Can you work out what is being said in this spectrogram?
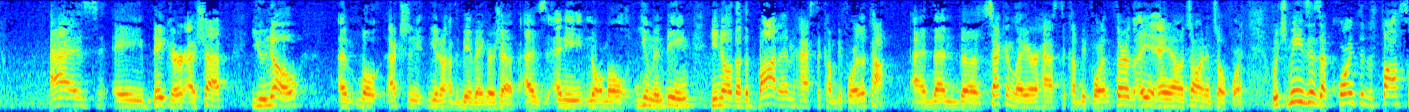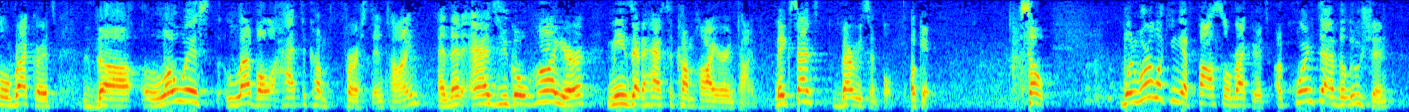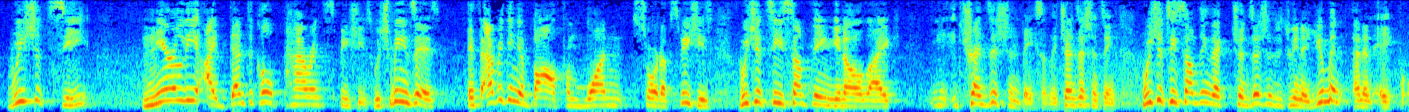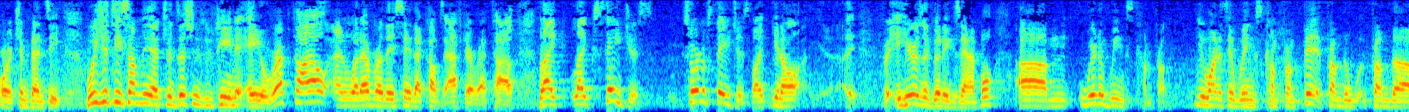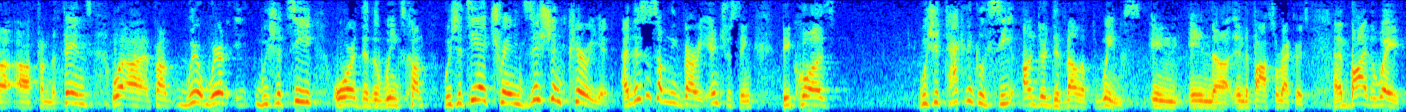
As a baker, a chef, you know, uh, well, actually, you don't have to be a baker chef. As any normal human being, you know that the bottom has to come before the top. And then the second layer has to come before the third, you know, and so on and so forth. Which means is, according to the fossil records, the lowest level had to come first in time, and then as you go higher, means that it has to come higher in time. Makes sense? Very simple. Okay. So, when we're looking at fossil records, according to evolution, we should see nearly identical parent species, which means is, if everything evolved from one sort of species, we should see something, you know, like transition basically, transition thing. We should see something that transitions between a human and an ape or a chimpanzee. We should see something that transitions between a reptile and whatever they say that comes after a reptile. Like, like stages. Sort of stages. Like, you know, uh, here's a good example. Um, where do wings come from? You want to say wings come from fi- from the from the uh, from the fins? Well, uh, from where, where we should see, or did the wings come? We should see a transition period, and this is something very interesting because we should technically see underdeveloped wings in in uh, in the fossil records. And by the way,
